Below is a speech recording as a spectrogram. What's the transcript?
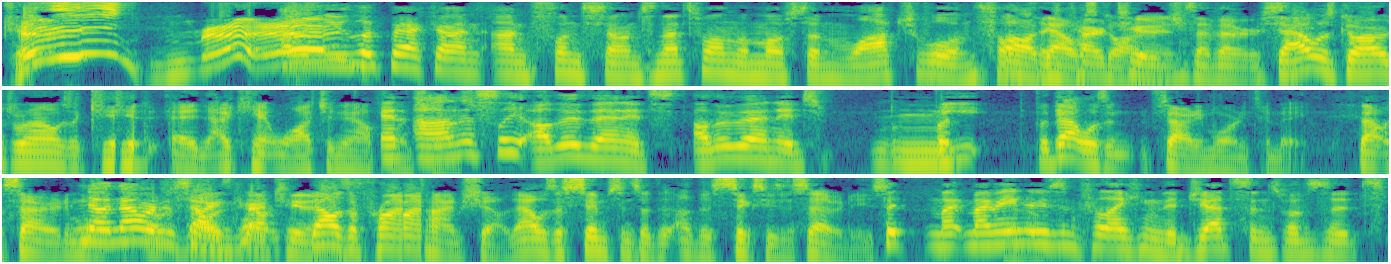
Caveman. I mean, you look back on on Flintstones, and that's one of the most unwatchable, oh, insulting Oh, cartoons garbage. I've ever seen. That was garbage when I was a kid, and I can't watch it now. and honestly, other than it's other than it's but, neat. but that wasn't Saturday morning to me. That was Saturday morning. No, now we're just was- talking that was, cartoons. That was a prime time show. That was the Simpsons of the, of the 60s and 70s. But my, my main reason for liking the Jetsons was its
